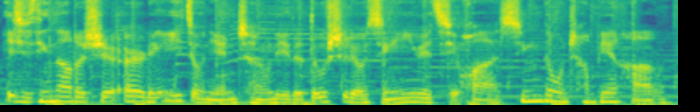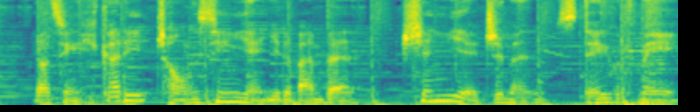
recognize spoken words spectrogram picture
一起听到的是二零一九年成立的都市流行音乐企划心动唱片行，邀请 Hikari 重新演绎的版本《深夜之门》，Stay with me。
